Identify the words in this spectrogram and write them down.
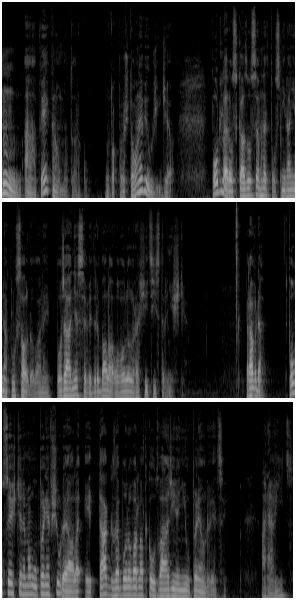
Hm, a pěknou motorku. No tak proč toho nevyužít, že jo? Podle rozkazu jsem hned po snídaní naklusal do vany, pořádně se vydrbal a oholil rašící strniště. Pravda, fousy ještě nemám úplně všude, ale i tak zabodovat latkou tváří není úplně od věci. A navíc,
